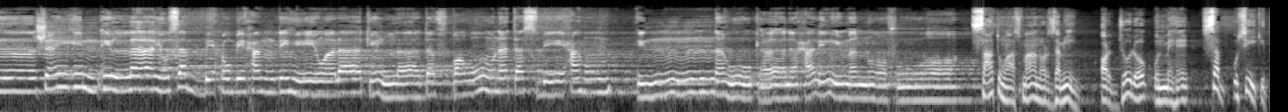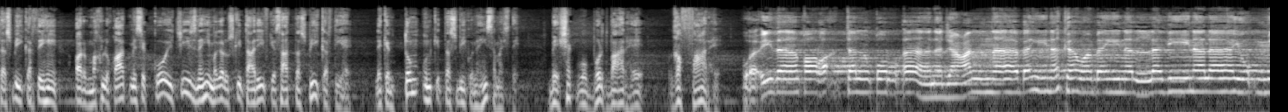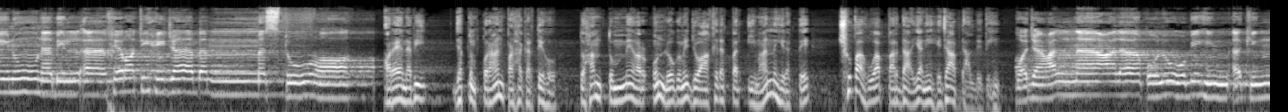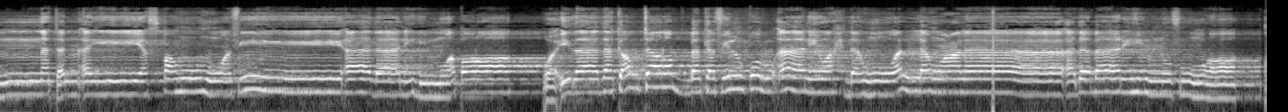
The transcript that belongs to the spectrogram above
شَيْءٍ إِلَّا يُسَبِّحُ بِحَمْدِهِ وَلَكِن لَّا تَفْقَهُونَ تَسْبِيحَهُمْ إِنَّهُ كَانَ حَلِيمًا غَفُورًا ساتوں آسمان اور زمین اور جو لوگ ان میں ہیں سب اسی کی تسبیح کرتے ہیں اور مخلوقات میں سے کوئی چیز نہیں مگر اس کی تعریف کے ساتھ تسبیح کرتی ہے، لیکن تم ان کی تسبیح کو نہیں سمجھتے۔ بے شک وہ بردبار ہے غفار ہے۔ وَإِذا قَرَأْتَ الْقُرْآنَ جَعَلْنَا بَيْنَكَ وَبَيْنَ الَّذِينَ لَا يُؤْمِنُونَ بِالْآخِرَةِ حِجَابًا مَسْتُورًا۔ اور اے نبی جب تم قرآن پڑھا کرتے ہو تو ہم تم میں اور ان لوگوں میں جو آخرت پر ایمان نہیں رکھتے چھپا ہوا پردہ یعنی حجاب ڈال دیتی ہیں۔ وَجَعَلْنَا عَلَى قُلُوبِهِمْ أَكِنَّةً أَن يَفْقَهُوهُ وَفِي آذَانِهِمْ وَقْرًا وَإِذَا ذَكَرْتَ رَبَّكَ فِي الْقُرْآنِ وَحْدَهُ وَلَّوْا عَلَى أَدْبَارِهِمْ نُفُورًا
